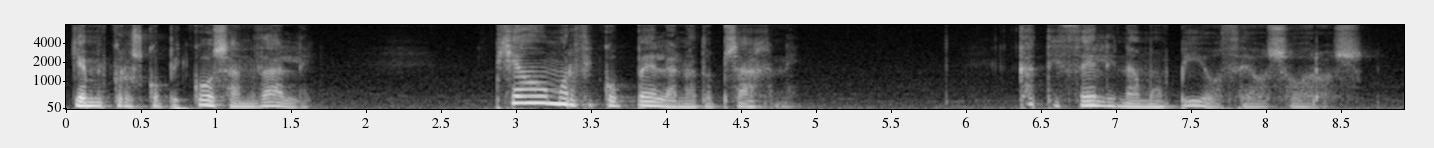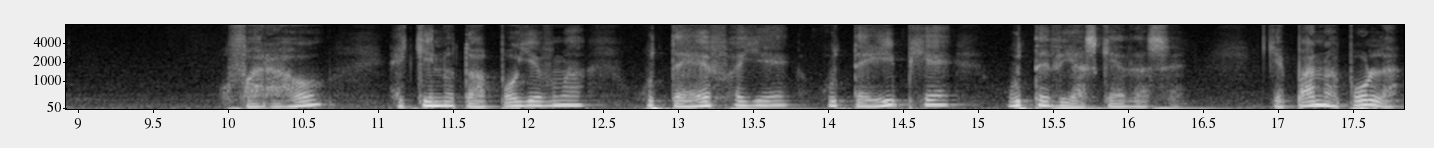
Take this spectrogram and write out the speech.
και μικροσκοπικό σανδάλι. Ποια όμορφη κοπέλα να το ψάχνει. Κάτι θέλει να μου πει ο Θεός όρος. Ο Φαραώ εκείνο το απόγευμα ούτε έφαγε, ούτε ήπιε, ούτε διασκέδασε. Και πάνω απ' όλα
